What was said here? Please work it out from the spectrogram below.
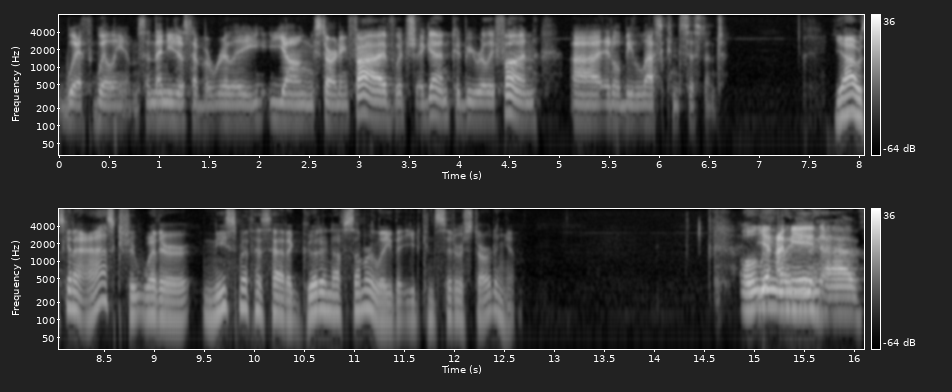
with Williams, and then you just have a really young starting five, which again could be really fun. Uh, it'll be less consistent. Yeah, I was going to ask whether Nesmith has had a good enough summer league that you'd consider starting him. Only Yeah, I when mean- you have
